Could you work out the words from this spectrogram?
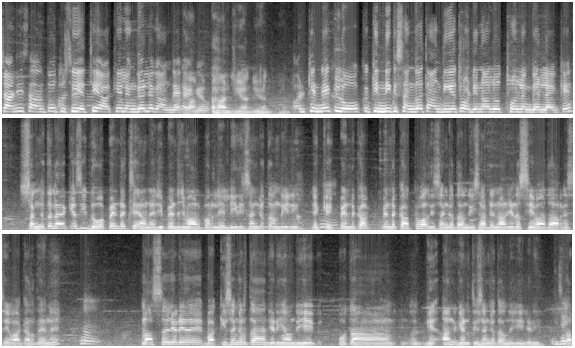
40 ਸਾਲ ਤੋਂ ਤੁਸੀਂ ਇੱਥੇ ਆ ਕੇ ਲੰਗਰ ਲਗਾਉਂਦੇ ਹੈਗੇ ਹੋ? ਹਾਂਜੀ ਹਾਂਜੀ ਹਾਂਜੀ ਔਰ ਕਿੰਨੇ ਕੁ ਲੋਕ ਕਿੰਨੀ ਕੁ ਸੰਗਤ ਆਂਦੀ ਹੈ ਤੁਹਾਡੇ ਨਾਲ ਉੱਥੋਂ ਲੰਗਰ ਲੈ ਕੇ? ਸੰਗਤ ਲੈ ਕੇ ਅਸੀਂ ਦੋ ਪਿੰਡ ਇੱਥੇ ਆਉਂਦੇ ਹਾਂ ਜੀ ਪਿੰਡ ਜਮਾਲਪੁਰ ਲੇਲੀ ਦੀ ਸੰਗਤ ਆਉਂਦੀ ਜੀ ਇੱਕ ਇੱਕ ਪਿੰਡ ਕਾ ਪਿੰਡ ਕੱਕਵਾਲ ਦੀ ਸੰਗਤ ਆਉਂਦੀ ਸਾਡੇ ਨਾਲ ਜਿਹੜਾ ਸੇਵਾਦਾਰ ਨੇ ਸੇਵਾ ਕਰਦੇ ਨੇ। ਹੂੰ। ਪਲੱਸ ਜਿਹੜੇ ਬਾਕੀ ਸੰਗਤਾਂ ਜਿਹੜੀਆਂ ਆਉਂਦੀ ਹੈ ਉਹ ਤਾਂ ਅਣਗਿਣਤੀ ਸੰਗਤ ਆਉਂਦੀ ਜੀ ਜਿਹੜੀ ਜਿਹਾ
